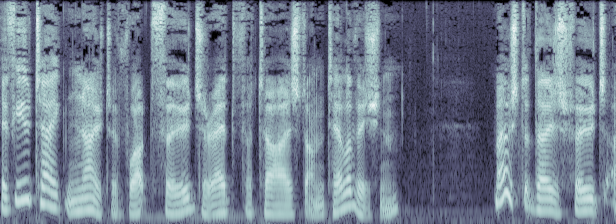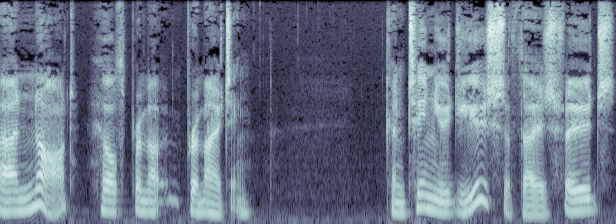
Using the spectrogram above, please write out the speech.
If you take note of what foods are advertised on television, most of those foods are not health promo- promoting. Continued use of those foods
